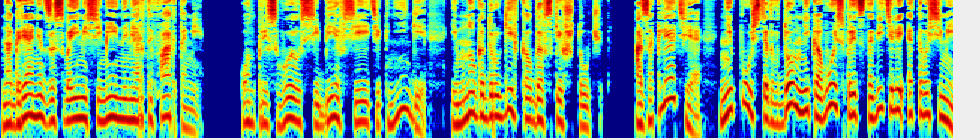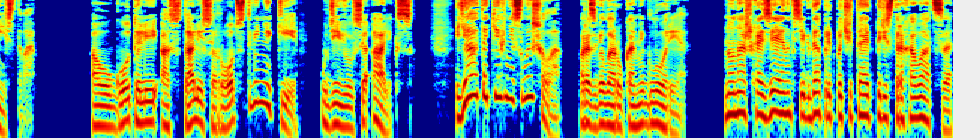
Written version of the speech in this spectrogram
нагрянет за своими семейными артефактами. Он присвоил себе все эти книги и много других колдовских штучек, а заклятия не пустят в дом никого из представителей этого семейства. «А у Готелей остались родственники?» — удивился Алекс. «Я о таких не слышала», — развела руками Глория. «Но наш хозяин всегда предпочитает перестраховаться,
